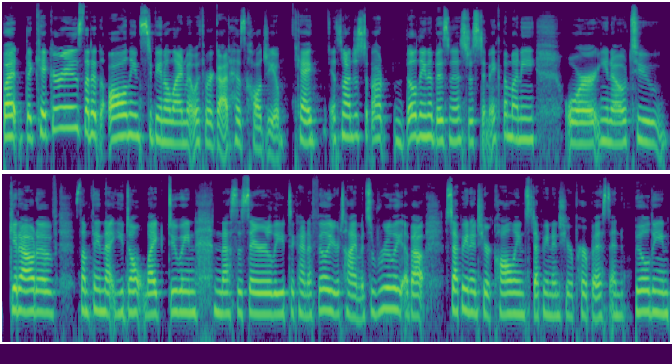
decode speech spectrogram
But the kicker is that it all needs to be in alignment with where God has called you. Okay. It's not just about building a business just to make the money or, you know, to get out of something that you don't like doing necessarily to kind of fill your time. It's really about stepping into your calling, stepping into your purpose, and building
